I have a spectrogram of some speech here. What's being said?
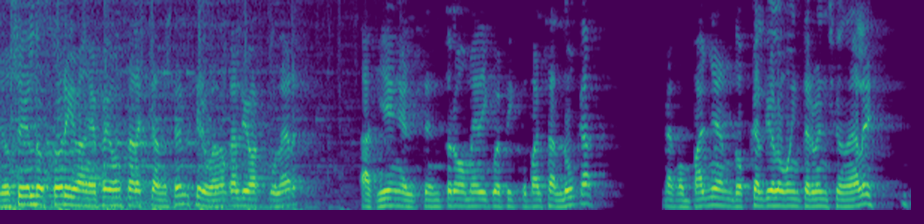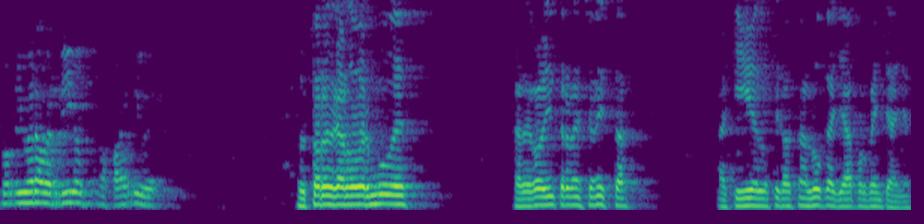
Yo soy el doctor Iván F. González Cancel, cirujano cardiovascular, aquí en el Centro Médico Episcopal San Lucas. Me acompañan dos cardiólogos intervencionales. Doctor Rivera Berríos, Rafael Rivera. Doctor Edgardo Bermúdez, cardiólogo intervencionista, aquí en el Hospital San Lucas ya por 20 años.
